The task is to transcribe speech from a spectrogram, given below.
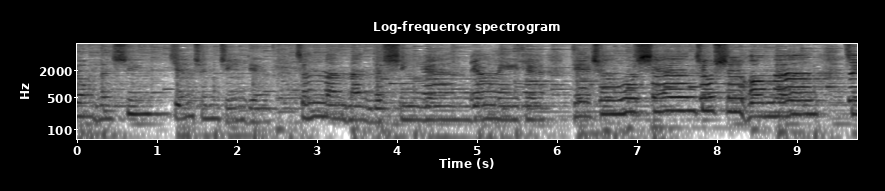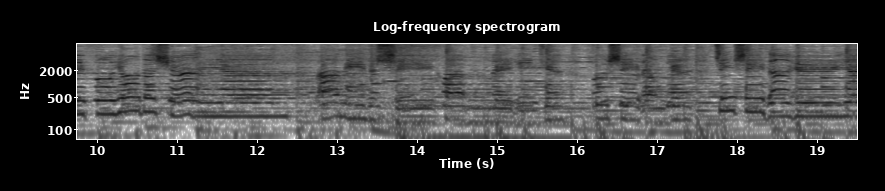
用了心变成经典，存满满的心愿便利贴，贴成无限，就是我们最富有的宣言。把你的喜欢每一天复习两遍，惊喜的语言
